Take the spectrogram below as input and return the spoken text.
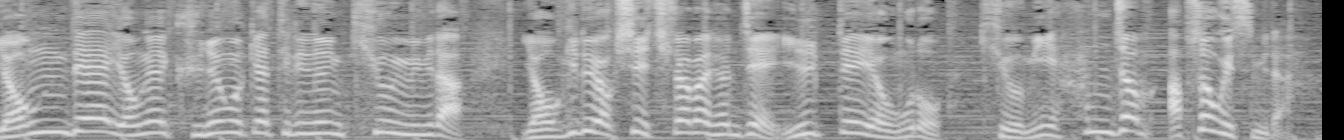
0대 0의 균형을 깨뜨리는 키움입니다. 여기도 역시 7회 말 현재 1대 0으로 키움이 한 점 앞서고 있습니다.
